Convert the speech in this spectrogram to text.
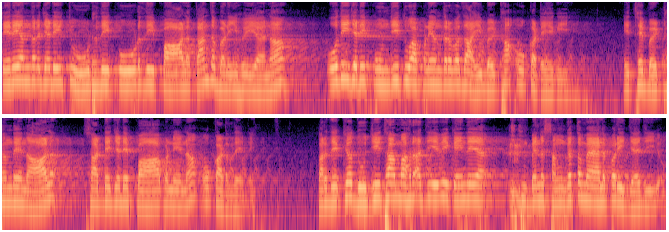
ਤੇਰੇ ਅੰਦਰ ਜਿਹੜੀ ਝੂਠ ਦੀ, ਕੂੜ ਦੀ ਪਾਲ ਕੰਧ ਬਣੀ ਹੋਈ ਹੈ ਨਾ, ਉਹਦੀ ਜਿਹੜੀ ਪੂੰਜੀ ਤੂੰ ਆਪਣੇ ਅੰਦਰ ਵਧਾਈ ਬੈਠਾ, ਉਹ ਘਟੇਗੀ। ਇੱਥੇ ਬੈਠਣ ਦੇ ਨਾਲ ਸਾਡੇ ਜਿਹੜੇ ਪਾਪ ਨੇ ਨਾ, ਉਹ ਘਟਦੇ ਨੇ। ਪਰ ਦੇਖਿਓ, ਦੂਜੀ ਥਾਂ ਮਹਾਰਾਜ ਜੀ ਇਹ ਵੀ ਕਹਿੰਦੇ ਆ, ਬਿਨ ਸੰਗਤ ਮੈਲ ਭਰੀਜੈ ਜੀਓ।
